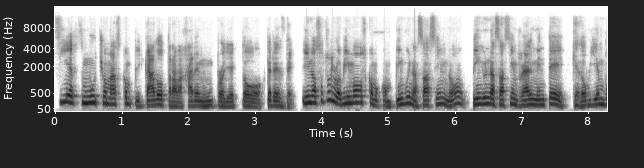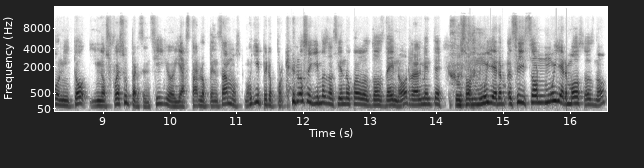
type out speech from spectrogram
Sí es mucho más complicado trabajar en un proyecto 3D. Y nosotros lo vimos como con Penguin Assassin, ¿no? Penguin Assassin realmente quedó bien bonito y nos fue súper sencillo y hasta lo pensamos, oye, pero ¿por qué no seguimos haciendo juegos 2D, no? Realmente son muy, sí, son muy hermosos, ¿no?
